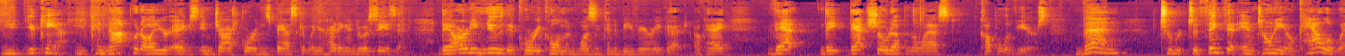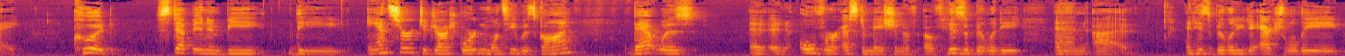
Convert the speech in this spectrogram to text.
You, you can't. You cannot put all your eggs in Josh Gordon's basket when you're heading into a season. They already knew that Corey Coleman wasn't going to be very good, okay? That they that showed up in the last couple of years. Then to to think that Antonio Callaway could step in and be the answer to Josh Gordon once he was gone, that was a, an overestimation of, of his ability and uh, and his ability to actually,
